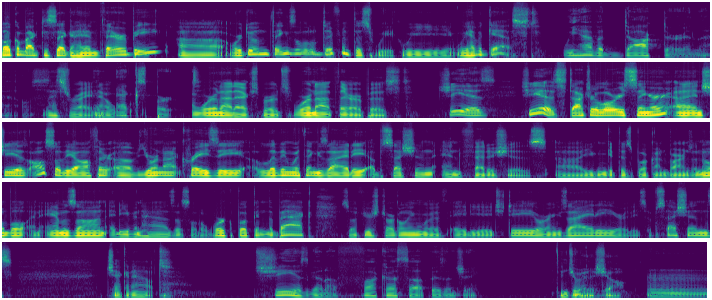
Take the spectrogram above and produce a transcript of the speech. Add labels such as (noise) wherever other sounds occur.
Welcome back to Secondhand Therapy. Uh, we're doing things a little different this week. We we have a guest. We have a doctor in the house. That's right. An now expert. we're not experts. We're not therapists. She is. She is Dr. Laurie Singer, uh, and she is also the author of "You're Not Crazy: Living with Anxiety, Obsession, and Fetishes." Uh, you can get this book on Barnes and Noble and Amazon. It even has this little workbook in the back. So if you're struggling with ADHD or anxiety or these obsessions, check it out. She is gonna fuck us up, isn't she? Enjoy the show. Um,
